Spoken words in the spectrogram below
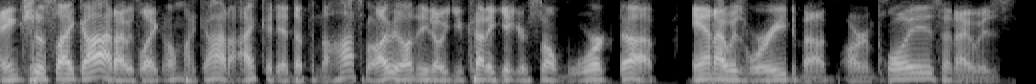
anxious I got. I was like, "Oh my god, I could end up in the hospital." I mean, you know, you kind of get yourself worked up. And I was worried about our employees and I was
